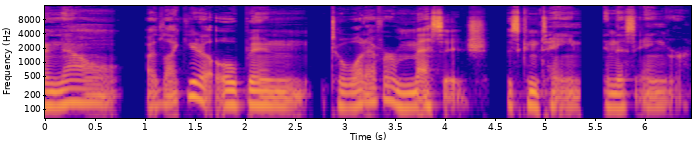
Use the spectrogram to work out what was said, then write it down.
And now I'd like you to open to whatever message is contained in this anger.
